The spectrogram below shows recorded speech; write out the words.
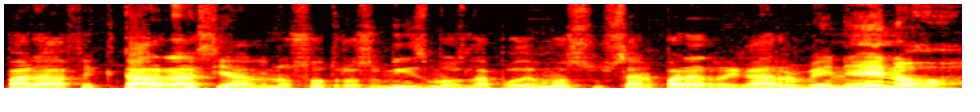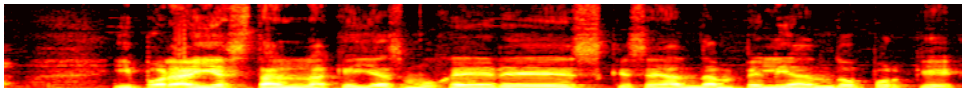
para afectar hacia nosotros mismos. La podemos usar para regar veneno. Y por ahí están aquellas mujeres que se andan peleando porque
